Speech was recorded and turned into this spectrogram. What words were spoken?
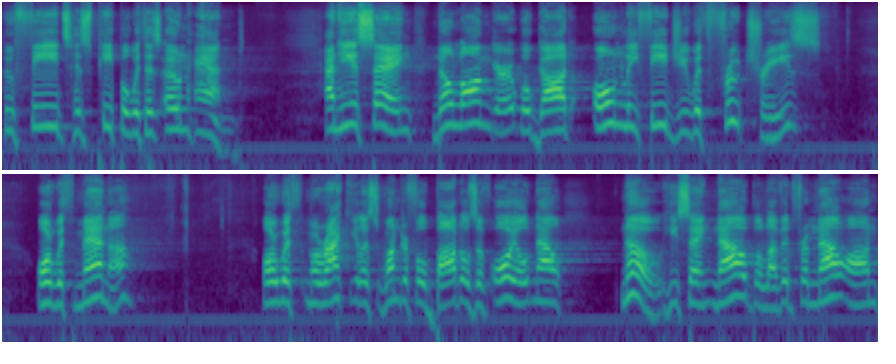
who feeds his people with his own hand. And he is saying, no longer will God only feed you with fruit trees or with manna or with miraculous, wonderful bottles of oil. Now, No, he's saying, now, beloved, from now on,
